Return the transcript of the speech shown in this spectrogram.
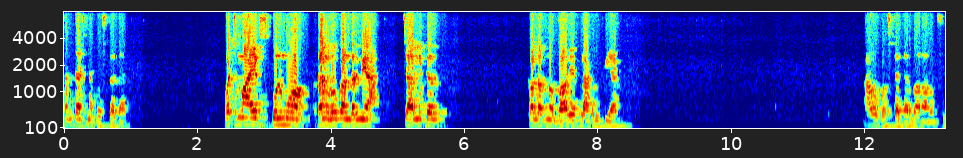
સંદાસના ભ્રષ્ટાચાર. વચમાં એક સ્કૂલમાં રંગ રોકાણ દરમિયાન ચાર લીટર કલરનો ભાવ એક લાખ રૂપિયા. આવો ભ્રષ્ટાચાર બહાર આવે છે.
